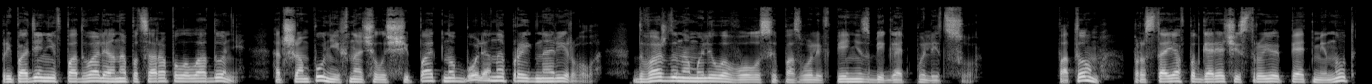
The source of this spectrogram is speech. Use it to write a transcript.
При падении в подвале она поцарапала ладони. От шампуня их начала щипать, но боль она проигнорировала. Дважды намылила волосы, позволив пене сбегать по лицу. Потом, простояв под горячей струей пять минут,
